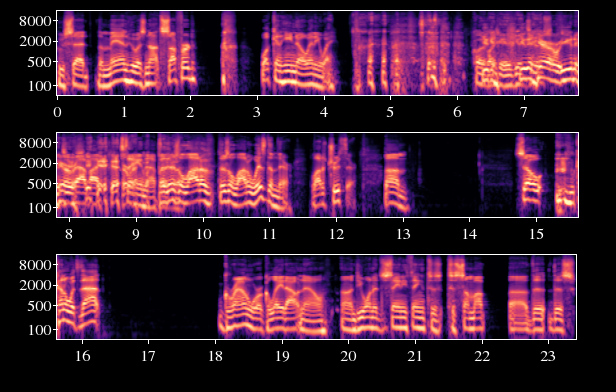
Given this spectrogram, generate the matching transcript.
who said, The man who has not suffered, what can he know anyway? you can, like you can hear a, you can hear a rabbi saying that, but there's a lot of there's a lot of wisdom there, a lot of truth there. Um, so, kind of with that groundwork laid out now, uh, do you want to say anything to to sum up uh, the this?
